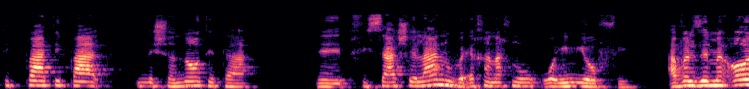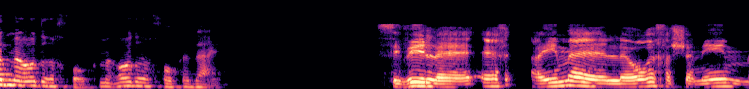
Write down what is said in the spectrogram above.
טיפה-טיפה לשנות את התפיסה שלנו ואיך אנחנו רואים יופי. אבל זה מאוד מאוד רחוק, מאוד רחוק עדיין. סיביל, איך, האם לאורך השנים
